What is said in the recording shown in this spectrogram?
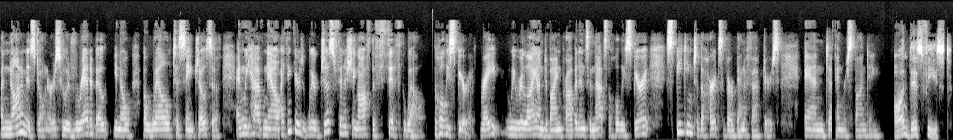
anonymous donors who have read about, you know, a well to St. Joseph. And we have now, I think there's, we're just finishing off the fifth well the Holy Spirit, right? We rely on divine providence, and that's the Holy Spirit speaking to the hearts of our benefactors and uh, and responding. On this feast,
